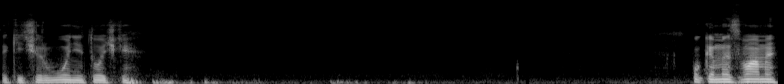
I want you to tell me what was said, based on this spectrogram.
Такі червоні точки. Поки ми з вами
